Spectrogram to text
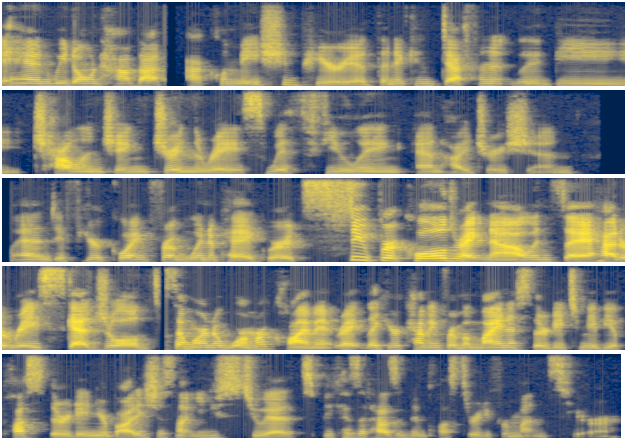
and we don't have that acclimation period, then it can definitely be challenging during the race with fueling and hydration. And if you're going from Winnipeg, where it's super cold right now, and say I had a race scheduled somewhere in a warmer climate, right? Like you're coming from a minus 30 to maybe a plus 30, and your body's just not used to it because it hasn't been plus 30 for months here.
